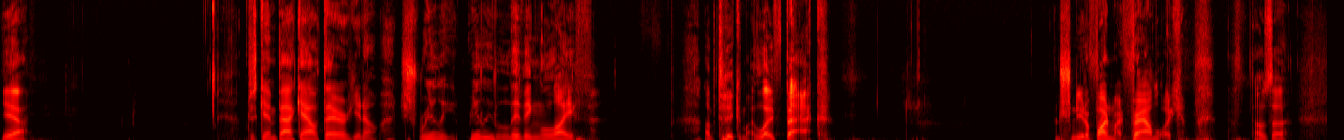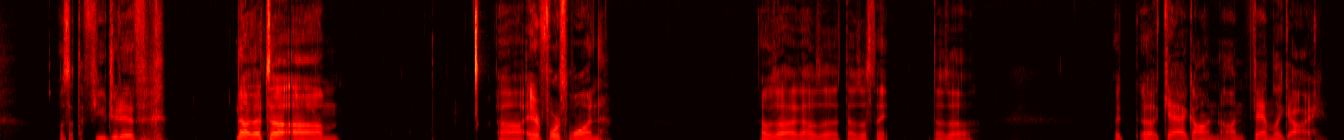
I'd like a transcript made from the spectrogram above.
Yeah. I'm just getting back out there, you know, just really, really living life. I'm taking my life back. I just need to find my family. that was a was that the fugitive? no, that's a um uh Air Force One. That was a that was a that was a thing that was a a, a gag on on Family Guy.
